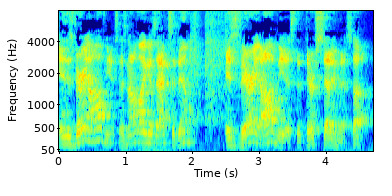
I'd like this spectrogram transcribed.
And it's very obvious. It's not like it's accidental. It's very obvious that they're setting this up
